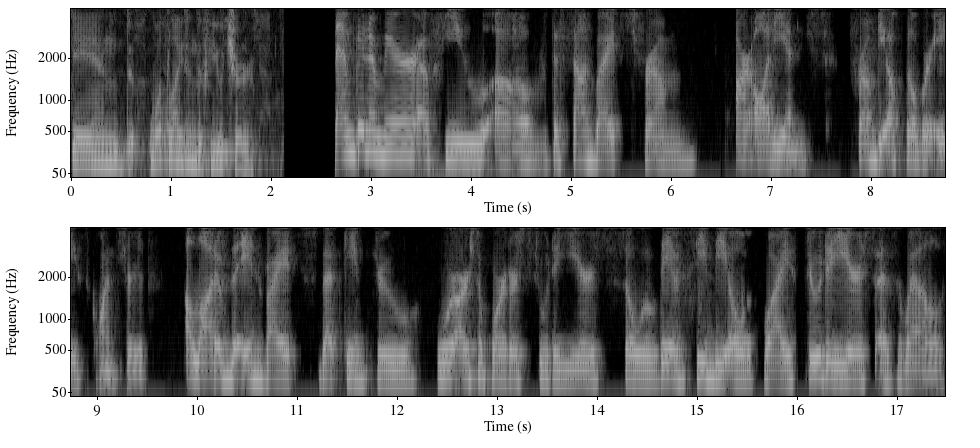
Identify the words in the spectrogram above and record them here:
And what lies in the future? I'm going to mirror a few of the sound bites from our audience from the October 8th concert. A lot of the invites that came through were our supporters through the years. So they have seen the OFY through the years as well.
